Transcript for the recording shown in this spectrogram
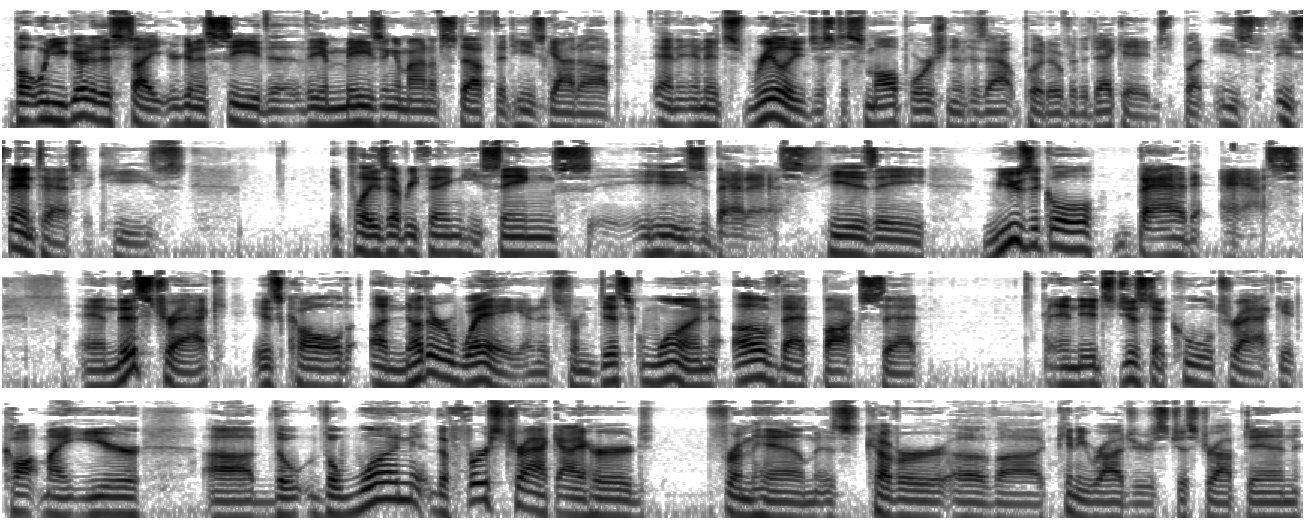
But when you go to this site, you're going to see the the amazing amount of stuff that he's got up, and and it's really just a small portion of his output over the decades. But he's he's fantastic. He's he plays everything. He sings. He's a badass. He is a musical badass. And this track is called Another Way, and it's from disc one of that box set. And it's just a cool track. It caught my ear. Uh, the the one the first track I heard from him is cover of uh, Kenny Rogers just dropped in,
